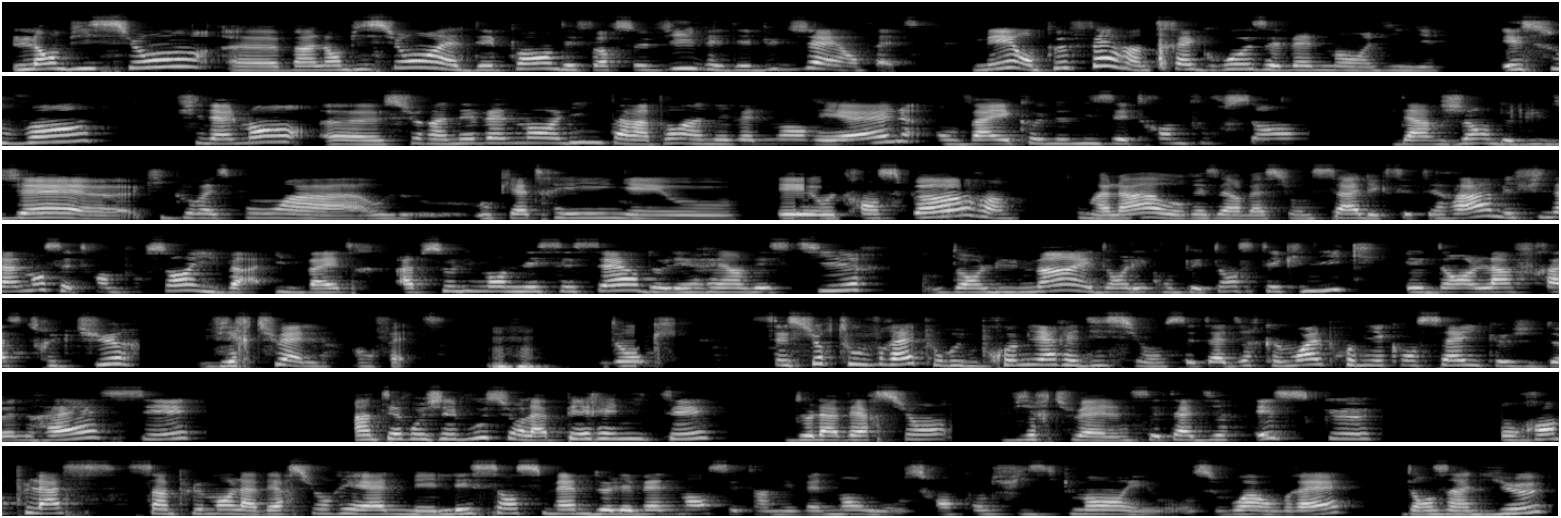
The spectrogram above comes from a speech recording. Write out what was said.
l'ambition, euh, ben l'ambition, elle dépend des forces vives et des budgets en fait. Mais on peut faire un très gros événement en ligne. Et souvent, finalement, euh, sur un événement en ligne par rapport à un événement réel, on va économiser 30% d'argent, de budget euh, qui correspond à, au, catering et au, et au transport, voilà, aux réservations de salles, etc. Mais finalement, ces 30%, il va, il va être absolument nécessaire de les réinvestir dans l'humain et dans les compétences techniques et dans l'infrastructure virtuelle, en fait. Mmh Donc, c'est surtout vrai pour une première édition. C'est-à-dire que moi, le premier conseil que je donnerais, c'est interrogez-vous sur la pérennité de la version virtuelle. C'est-à-dire, est-ce que on remplace simplement la version réelle, mais l'essence même de l'événement, c'est un événement où on se rencontre physiquement et on se voit en vrai, dans un lieu?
